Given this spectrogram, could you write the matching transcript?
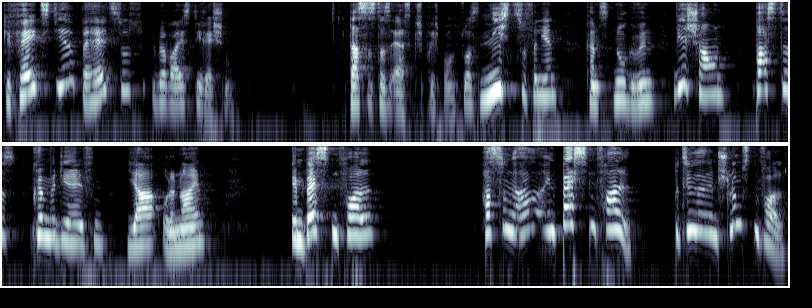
Gefällt's dir, behältst du es, überweist die Rechnung. Das ist das Erstgespräch bei uns. Du hast nichts zu verlieren, kannst nur gewinnen. Wir schauen, passt es, können wir dir helfen, ja oder nein. Im besten Fall hast du, im besten Fall, beziehungsweise im schlimmsten Fall,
